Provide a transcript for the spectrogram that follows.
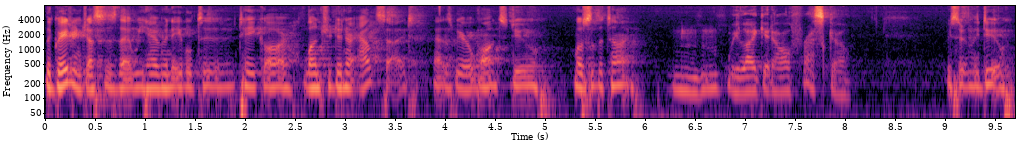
the greater injustice is that we haven't been able to take our lunch or dinner outside, as we are wont to do most of the time. Mm-hmm. We like it al fresco. We certainly do.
